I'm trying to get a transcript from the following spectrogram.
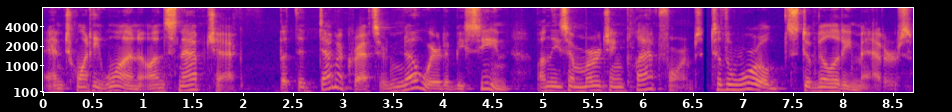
and 21 on Snapchat. But the Democrats are nowhere to be seen on these emerging platforms. To the world, stability matters.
